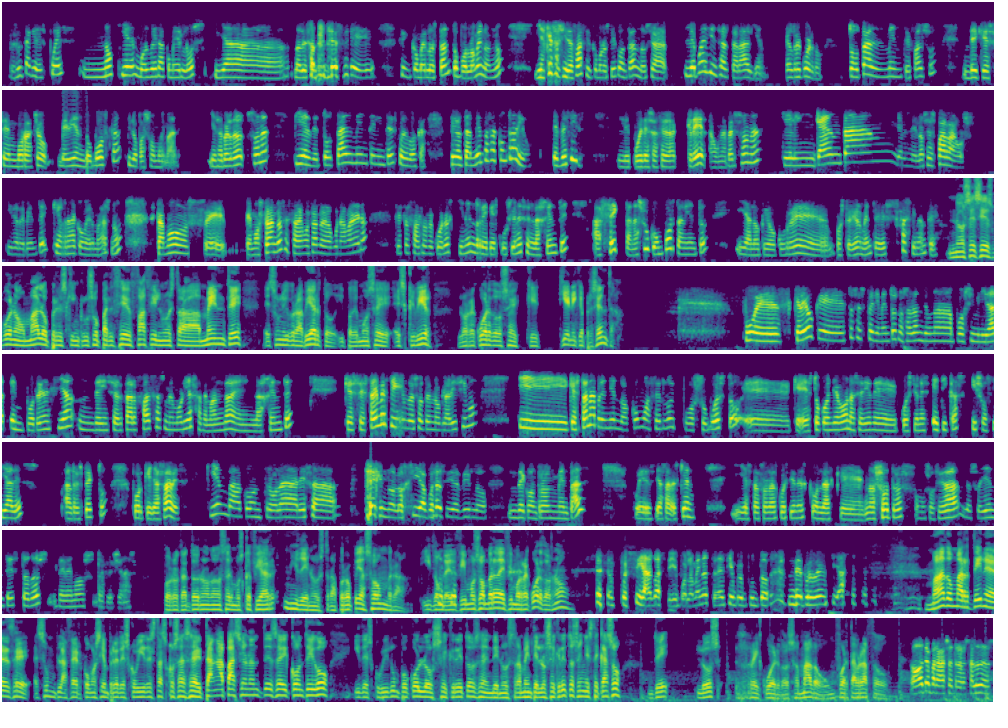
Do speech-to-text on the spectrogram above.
resulta que después no quieren volver a comerlos y ya no les apetece comerlos tanto, por lo menos, ¿no? Y es que es así de fácil, como lo estoy contando. O sea, le puedes insertar a alguien el recuerdo totalmente falso de que se emborrachó bebiendo vodka y lo pasó muy mal. Y esa persona pierde totalmente el interés por el vodka. Pero también pasa al contrario. Es decir, le puedes hacer creer a una persona que le encantan, ya sé, los espárragos y de repente querrá comer más, ¿no? Estamos eh, demostrando, se está demostrando de alguna manera que estos falsos recuerdos tienen repercusiones en la gente, afectan a su comportamiento y a lo que ocurre posteriormente. Es fascinante. No sé si es bueno o malo, pero es que incluso parece fácil nuestra mente. Es un libro abierto y podemos eh, escribir los recuerdos eh, que tiene que presenta. Pues creo que estos experimentos nos hablan de una posibilidad en potencia de insertar falsas memorias a demanda en la gente, que se está investigando eso, tenlo clarísimo, y que están aprendiendo a cómo hacerlo y, por supuesto, eh, que esto conlleva una serie de cuestiones éticas y sociales al respecto, porque ya sabes, ¿quién va a controlar esa tecnología, por así decirlo, de control mental? Pues ya sabes quién. Y estas son las cuestiones con las que nosotros, como sociedad, los oyentes, todos debemos reflexionar. Por lo tanto, no nos tenemos que fiar ni de nuestra propia sombra. Y donde decimos sombra, decimos recuerdos, ¿no? pues sí, algo así. Por lo menos tener siempre un punto de prudencia. Mado Martínez, eh, es un placer, como siempre, descubrir estas cosas eh, tan apasionantes eh, contigo y descubrir un poco los secretos de nuestra mente, los secretos en este caso de los recuerdos. Amado, un fuerte abrazo. Otro para vosotros, saludos.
